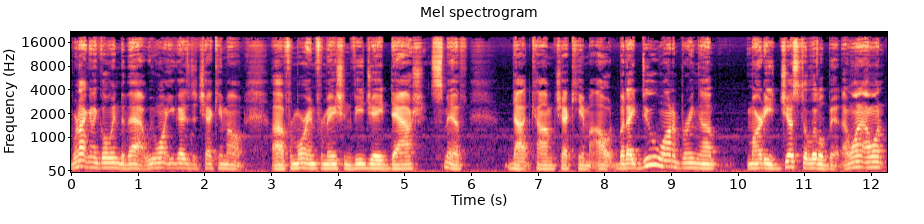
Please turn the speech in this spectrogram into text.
we're not going to go into that. We want you guys to check him out. Uh, for more information, vj-smith.com. Check him out. But I do want to bring up Marty just a little bit. I want I want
